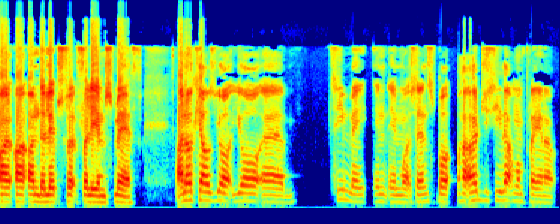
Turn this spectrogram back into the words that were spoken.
on, on, the lips for, for Liam Smith. I know Kell's your your um, teammate in in what sense, but how, how do you see that one playing out?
